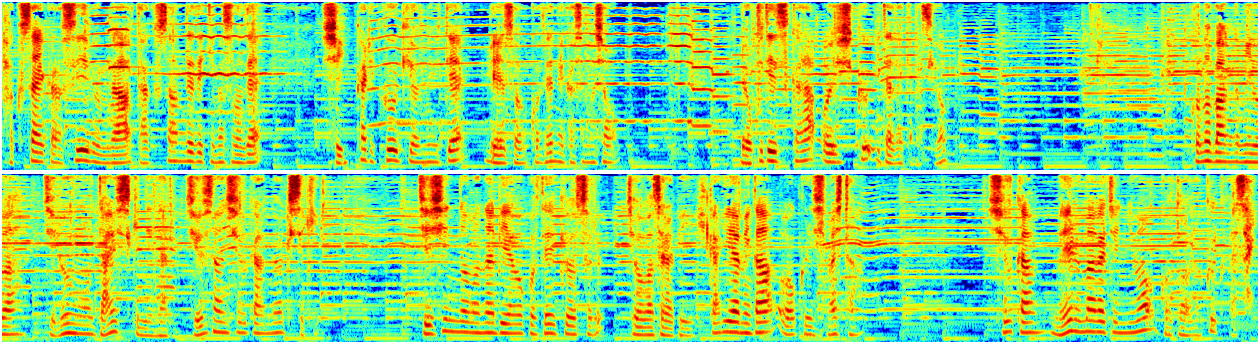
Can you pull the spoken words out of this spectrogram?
白菜から水分がたくさん出てきますのでしっかり空気を抜いて冷蔵庫で寝かせましょう。翌日から美味しくいただけますよ。この番組は自分を大好きになる13週間の奇跡。自信の学び屋をご提供する調和セラピー光雨がお送りしました。週刊メールマガジンにもご登録ください。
